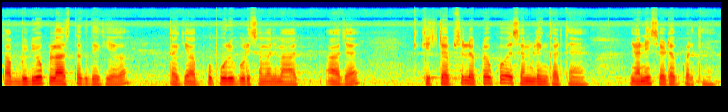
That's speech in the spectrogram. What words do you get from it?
तो आप वीडियो को लास्ट तक देखिएगा, ताकि आपको पूरी पूरी समझ में आ आ जाए कि किस टाइप से लैपटॉप को असेंबलिंग करते हैं, यानी सेटअप करते हैं।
